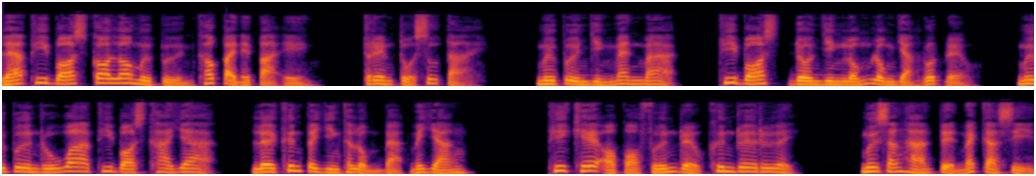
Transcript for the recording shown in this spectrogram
และพี่บอสก็ล่อมือปืนเข้าไปในป่าเอง เตรียมตัวสู้ตาย มือปืนยิงแม่นมาก พี่บอสโดนยิงล้มลงอย่างรวดเร็ว มือปืนรู้ว่าพี่บอสฆ่ายากเลยขึ้นไปยิงถล่มแบบไม่ยัง้ง พี่เคอปอฟื้นเร็วขึ้นเรื่อยๆ มือสังหารเปลี่ยนแมกกาซีน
